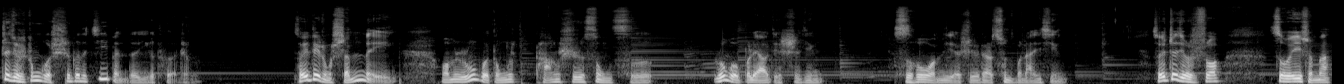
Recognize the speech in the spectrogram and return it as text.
这就是中国诗歌的基本的一个特征。所以这种审美，我们如果懂唐诗宋词，如果不了解《诗经》，似乎我们也是有点寸步难行。所以这就是说，作为什么？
